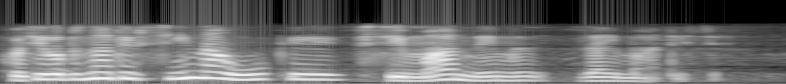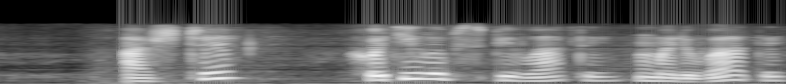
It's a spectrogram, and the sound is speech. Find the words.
хотіла б знати всі науки, всіма ними займатися. А ще Хотіли б співати, малювати,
